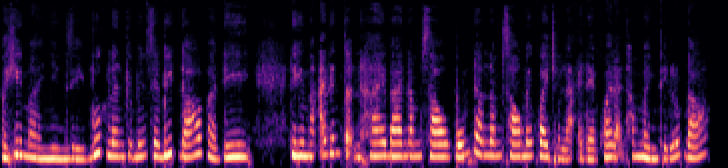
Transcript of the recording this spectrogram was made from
Và khi mà nhìn dì bước lên cái bến xe buýt đó và đi đi mãi đến tận hai, ba năm sau, bốn, năm năm sau mới quay trở lại để quay lại thăm mình, thì lúc đó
